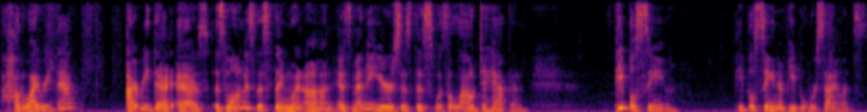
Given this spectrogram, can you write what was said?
how do I read that? I read that as as long as this thing went on, as many years as this was allowed to happen, people seen, people seen, and people were silenced.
